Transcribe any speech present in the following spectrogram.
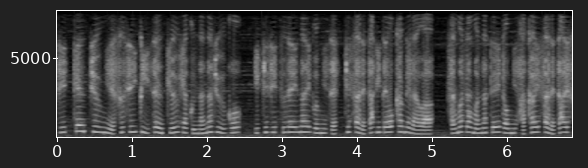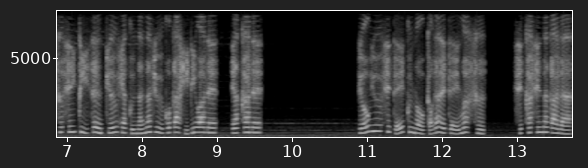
実験中に SCP-1975、一実例内部に設置されたビデオカメラは、様々な程度に破壊された SCP-1975 がひび割れ、焼かれ、領有していくのを捉えています。しかしながら、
